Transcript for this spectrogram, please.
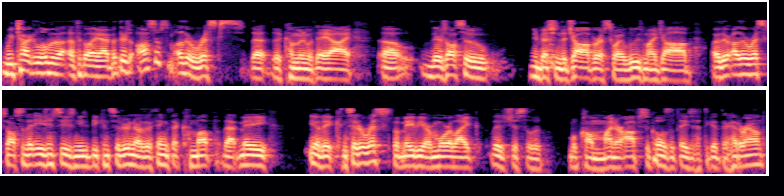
We talked a little bit about ethical AI, but there's also some other risks that, that come in with AI. Uh, there's also you mentioned the job risk, so I lose my job. Are there other risks also that agencies need to be considering? Are there things that come up that may, you know, they consider risks, but maybe are more like there's just a, we'll call them minor obstacles that they just have to get their head around?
